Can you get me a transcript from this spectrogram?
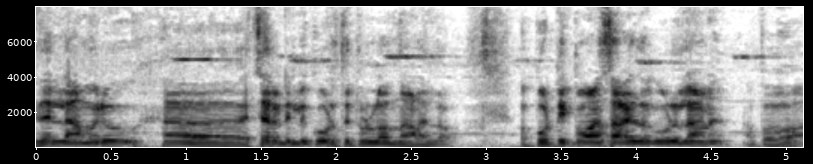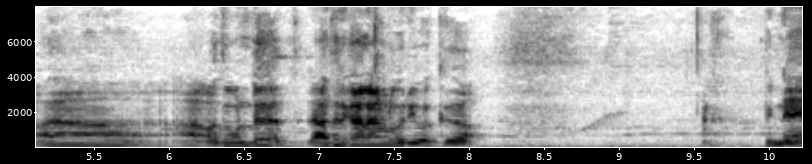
ഇതെല്ലാം ഒരു ചരടിൽ കൊടുത്തിട്ടുള്ള ഒന്നാണല്ലോ. അപ്പോൾ പൊട്ടിപ്പോകാൻ സാധ്യത കൂടുതലാണ്. അപ്പോൾ അതുകൊണ്ട് രാത്രി കാലങ്ങളിൽ ഊരി വെക്കുക. പിന്നെ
